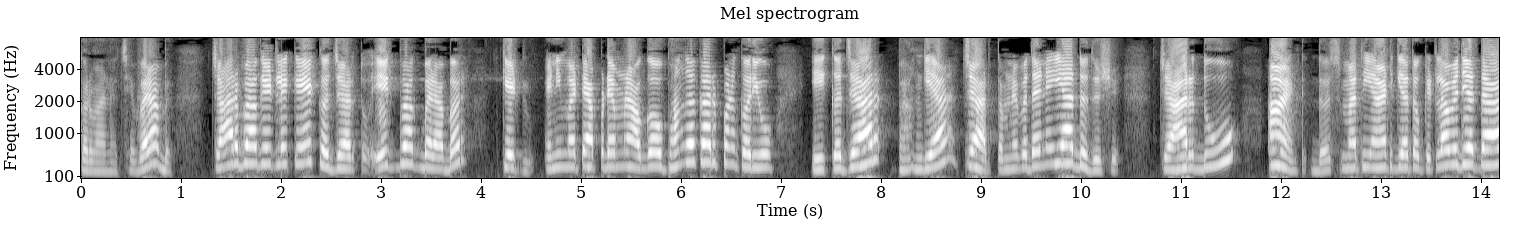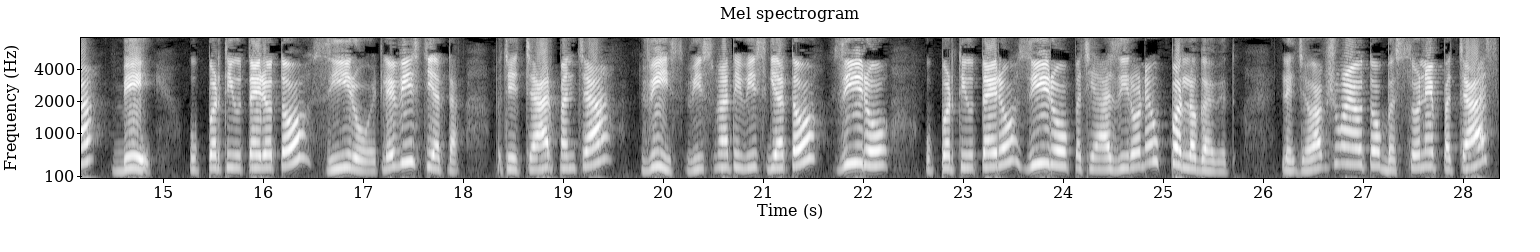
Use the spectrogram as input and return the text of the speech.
કરવાના છે, બરાબર? ચાર ભાગ એટલે કે એક હજાર, તો એક ભાગ બરાબર કેટલું? એની માટે આપણે હમણાં અગાઉ ભાંગાકાર પણ કર્યો. એક હજાર ભાંગ્યા ચાર. તમને બધાને યાદ જ હશે. ચાર દુ આઠ. દસમાંથી આઠ ગયા તો કેટલા વધ્યા હતા બે. ઉપરથી ઉતાર્યો તો ઝીરો, એટલે વીસ થયા હતા પછી ચાર પંચા વીસ. વીસમાંથી વીસ ગયા તો ઝીરો. ઉપરથી ઉતાર્યો ઝીરો. પછી આ ઝીરો ને ઉપર લગાવ્યો તો. એટલે જવાબ શું આવ્યો તો? બસો ને પચાસ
